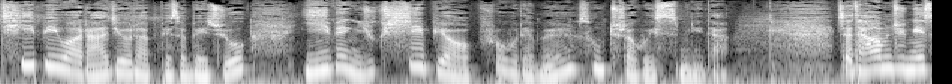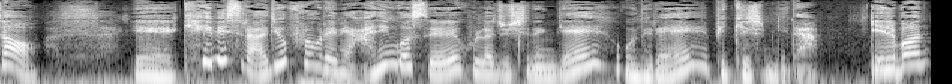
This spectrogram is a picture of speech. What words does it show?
TV와 라디오를 합해서 매주 260여 프로그램을 송출하고 있습니다. 자, 다음 중에서 예, KBS 라디오 프로그램이 아닌 것을 골라주시는 게 오늘의 빅퀴즈입니다. 1번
